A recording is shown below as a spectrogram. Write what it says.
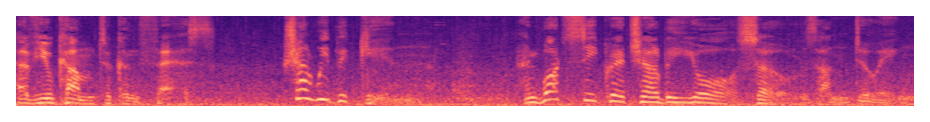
Have you come to confess? Shall we begin? And what secret shall be your soul's undoing?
